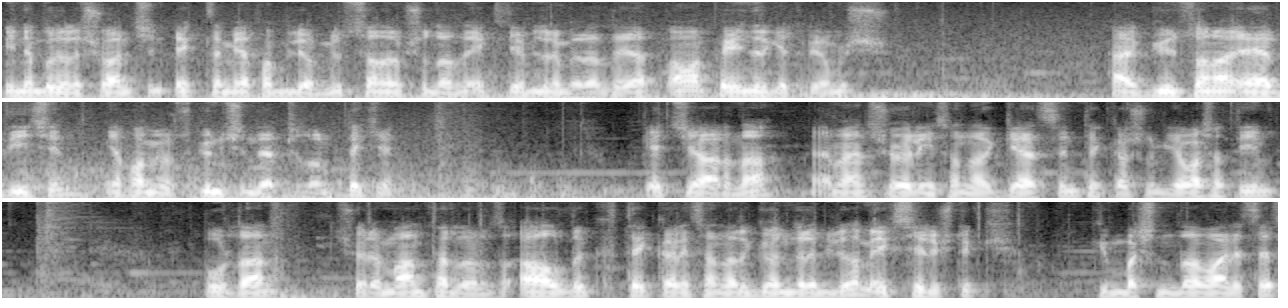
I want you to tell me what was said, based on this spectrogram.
Yine burada şu an için ekleme yapabiliyor muyuz? Sanırım şunlardan ekleyebilirim herhalde ya. Ama peynir getiriyormuş. Ha gün sona erdiği için yapamıyoruz. Gün içinde yapacağız onu. Peki. Geç yarına. Hemen şöyle insanlar gelsin. Tekrar şunu bir yavaşlatayım. Buradan şöyle mantarlarımızı aldık. Tekrar insanları gönderebiliyoruz ama eksiye düştük. Gün başında maalesef.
